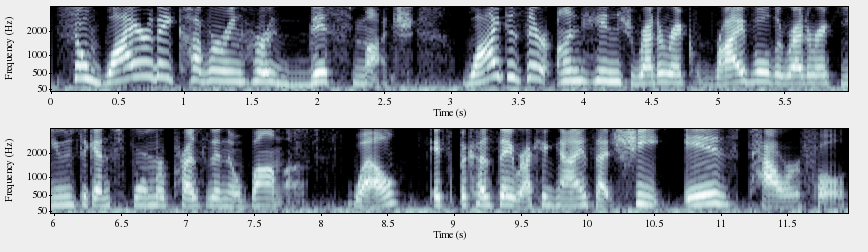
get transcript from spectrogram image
So why are they covering her this much? Why does their unhinged rhetoric rival the rhetoric used against former President Obama? Well, it's because they recognize that she is powerful.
